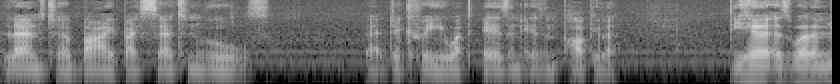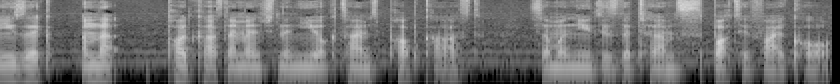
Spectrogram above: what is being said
learned to abide by certain rules that decree what is and isn't popular. You hear it as well in music. On that podcast I mentioned, the New York Times podcast, someone uses the term Spotify core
